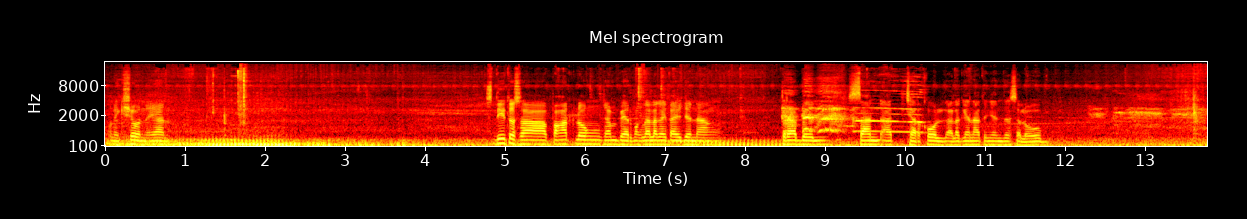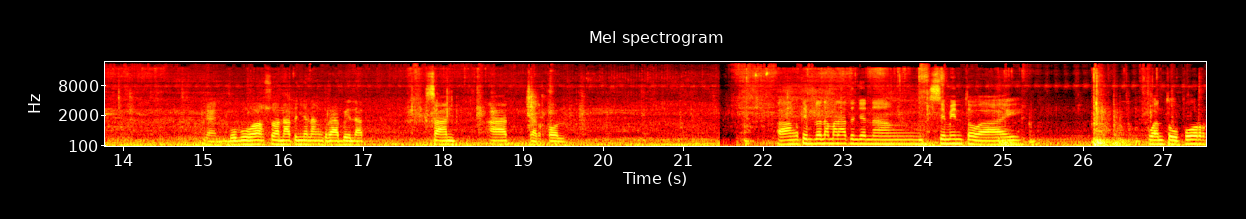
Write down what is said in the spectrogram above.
connection. Ayan. Tapos dito sa pangatlong chamber maglalagay tayo dyan ng gravel, sand at charcoal. Lalagyan natin yan dyan sa loob yan bubuhasan natin yan ng gravel at sand at charcoal. Ang timpla naman natin dyan ng semento ay 124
